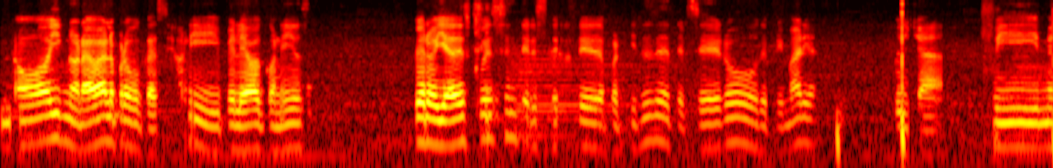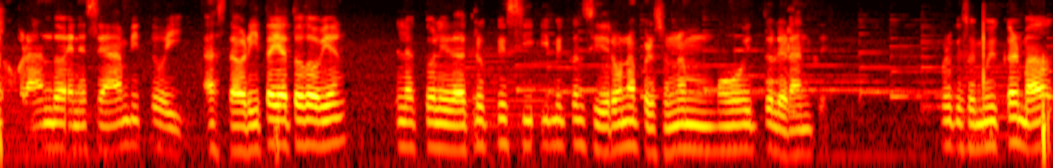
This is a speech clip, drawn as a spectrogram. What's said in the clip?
no ignoraba la provocación y peleaba con ellos pero ya después, en tercer, de, a partir de tercero de primaria, pues ya fui mejorando en ese ámbito y hasta ahorita ya todo bien. En la actualidad creo que sí me considero una persona muy tolerante, porque soy muy calmado.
